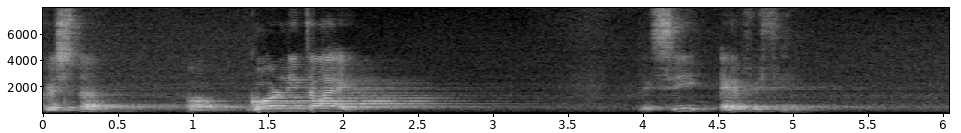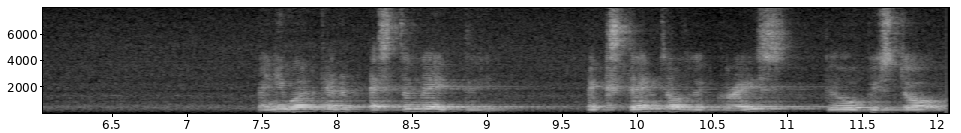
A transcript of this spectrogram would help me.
Krishna oh, or Gaur Nitai, they see everything. Anyone cannot estimate the extent of the grace they will bestow.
